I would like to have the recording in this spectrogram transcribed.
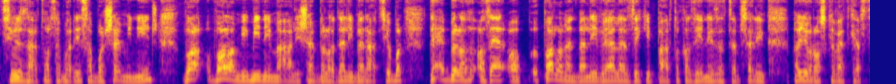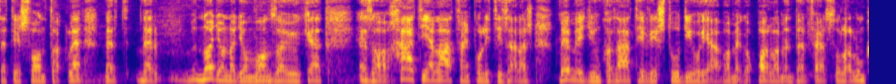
civilizált országban rész, abban semmi nincs. Valami minimális ebből a deliberációból, de ebből az, az, e, a parlamentben lévő ellenzéki pártok az én nézetem szerint nagyon rossz következtetést vontak le, mert, mert nagyon-nagyon vonza őket ez a hát ilyen látványpolitizálás. Bemegyünk az ATV stúdiójába, meg a parlamentben felszólalunk,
